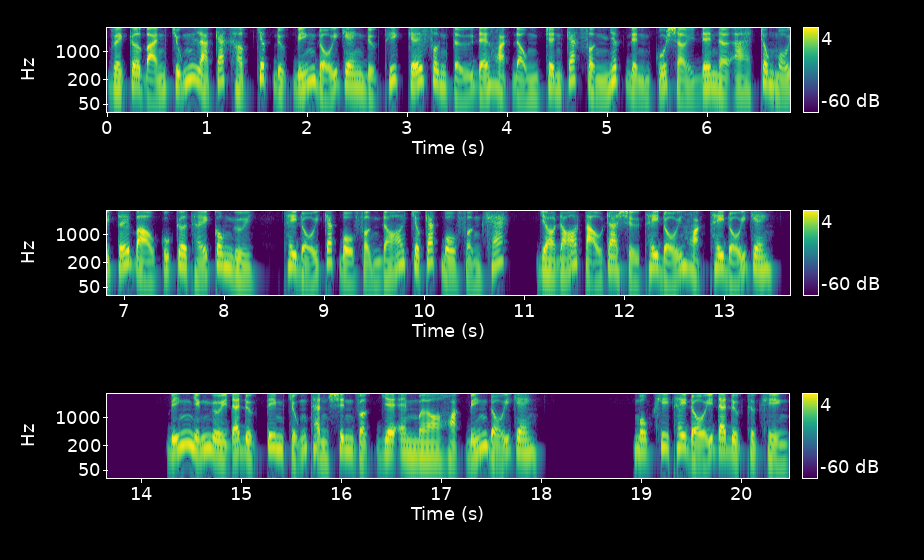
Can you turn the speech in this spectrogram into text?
về cơ bản chúng là các hợp chất được biến đổi gen được thiết kế phân tử để hoạt động trên các phần nhất định của sợi DNA trong mỗi tế bào của cơ thể con người, thay đổi các bộ phận đó cho các bộ phận khác, do đó tạo ra sự thay đổi hoặc thay đổi gen. Biến những người đã được tiêm chủng thành sinh vật GMO hoặc biến đổi gen. Một khi thay đổi đã được thực hiện,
